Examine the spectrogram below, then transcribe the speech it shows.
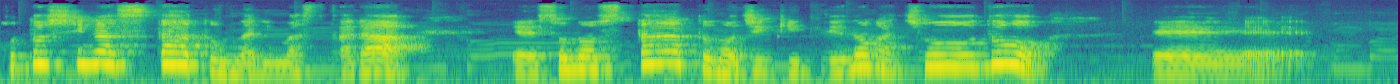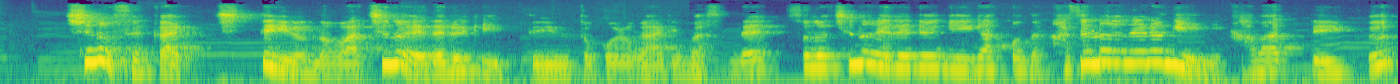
今年がスタートになりますから、えー、そのスタートの時期っていうのがちょうど、えー、地の世界地っていうのは地のエネルギーっていうところがありますね。その地のエネルギーが今度は風のエネルギーに変わっていく、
